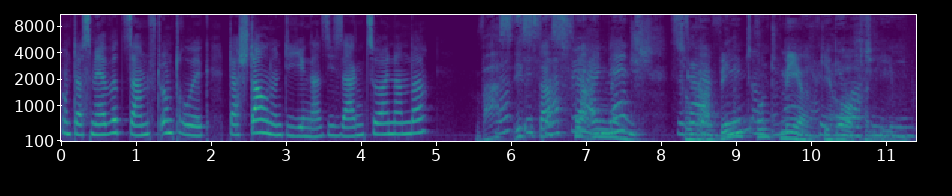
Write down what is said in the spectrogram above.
und das Meer wird sanft und ruhig. Da staunen die Jünger. Sie sagen zueinander, Was, ist das für ein Mensch? Sogar Wind und Meer gehorchen ihm.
